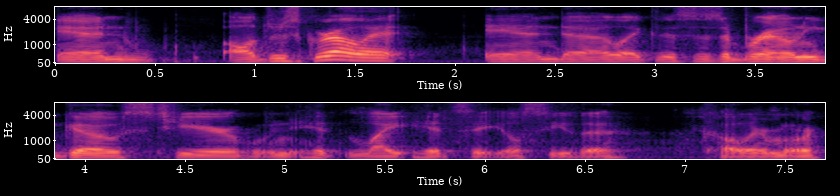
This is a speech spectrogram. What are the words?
and I'll just grow it. And uh, like this is a brownie ghost here. When hit light hits it, you'll see the color more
